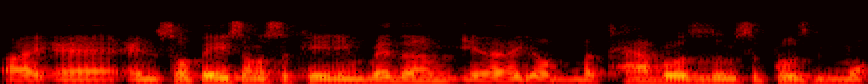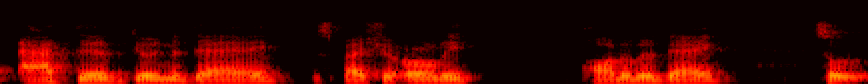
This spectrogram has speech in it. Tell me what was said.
Right? And, and so based on the circadian rhythm, yeah, your metabolism is supposed to be more active during the day, especially early part of the day. So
